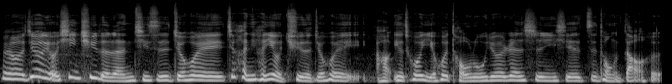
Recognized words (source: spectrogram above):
没有，就有兴趣的人其实就会就很很有趣的，就会好也会也会投入，就会认识一些志同道合的，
